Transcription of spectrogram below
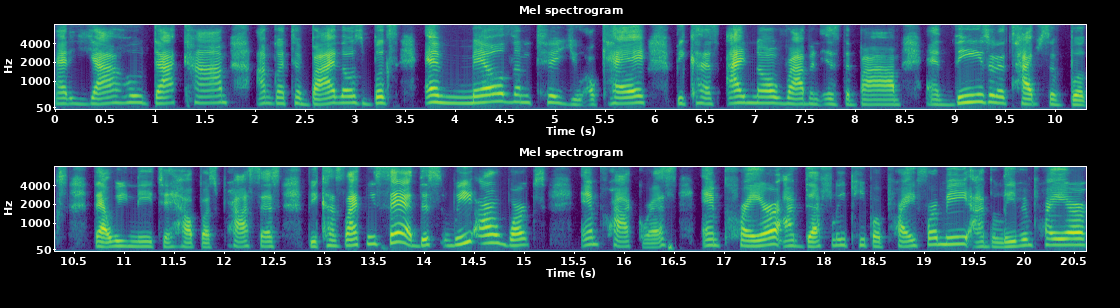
at yahoo.com, I'm going to buy those books and mail them to you, okay? Because I know Robyn is the bomb. And these are the types of books that we need to help us process. Because like we said, this we are works in progress and prayer. I've definitely people pray for me. I believe in prayer.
